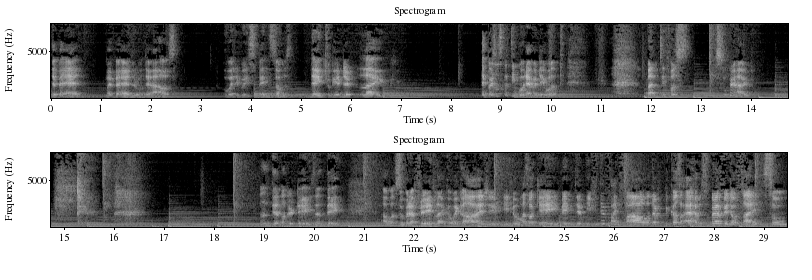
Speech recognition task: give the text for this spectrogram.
the bed, my bedroom, the house when we spend some day together like the persons can think whatever they want. But it was super hard. And the other days and day, I was super afraid, like, oh my gosh, he was okay, maybe the, if the flight fall, because I am super afraid of flight, so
